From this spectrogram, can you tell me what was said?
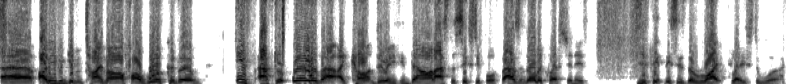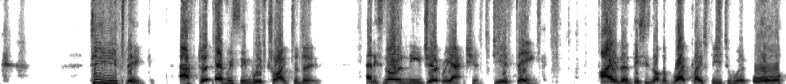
Uh, I'll even give them time off. I'll work with them. If after all of that I can't do anything, then I'll ask the sixty-four thousand dollar question: Is do you think this is the right place to work? do you think after everything we've tried to do, and it's not a knee jerk reaction. Do you think either this is not the right place for you to work, or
